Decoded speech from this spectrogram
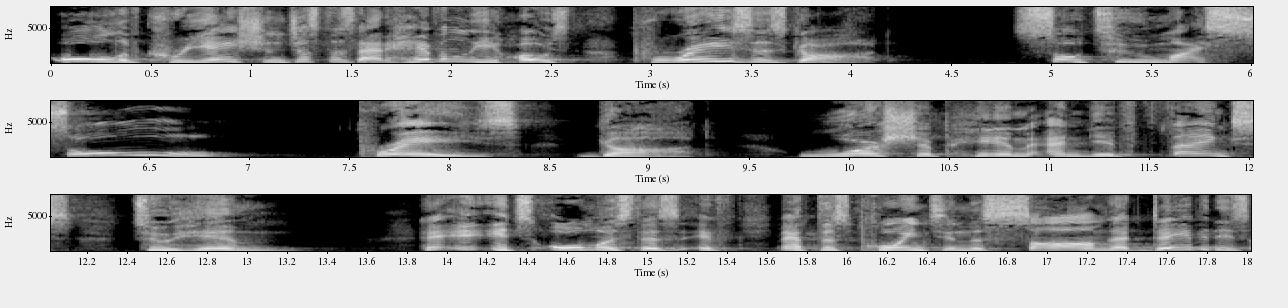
all of creation, just as that heavenly host praises God, so too my soul praise God. Worship Him and give thanks to Him. It's almost as if at this point in the psalm that David is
